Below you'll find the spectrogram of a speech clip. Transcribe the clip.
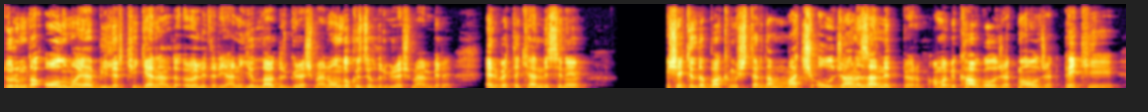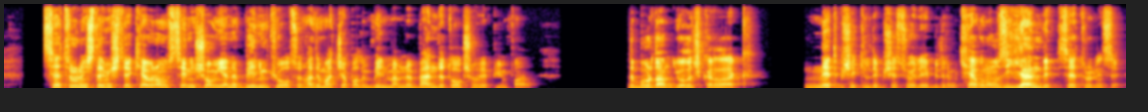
durumda olmayabilir ki genelde öyledir yani yıllardır güreşmeyen 19 yıldır güreşmeyen biri elbette kendisini bir şekilde bakmıştır da maç olacağını zannetmiyorum ama bir kavga olacak mı olacak peki Seth Rollins demişti ya Kevin Owens senin şovun yerine benimki olsun hadi maç yapalım bilmem ne ben de talk show yapayım falan. Şimdi buradan yola çıkarılarak net bir şekilde bir şey söyleyebilirim. Kevin Owens yendi Seth Rollins'i.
